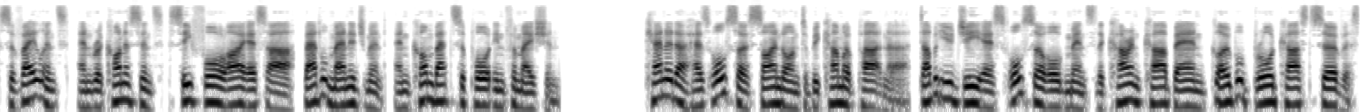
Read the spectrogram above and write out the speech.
surveillance, and reconnaissance C4ISR, battle management, and combat support information. Canada has also signed on to become a partner. WGS also augments the current Ka-band global broadcast service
